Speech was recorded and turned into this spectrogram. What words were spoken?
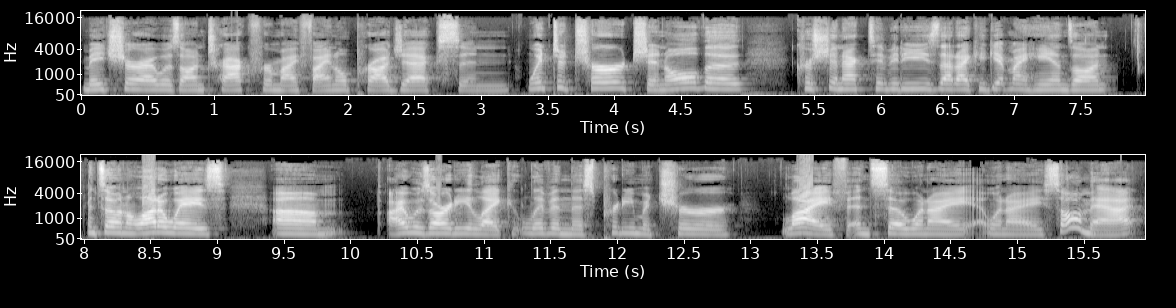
made sure I was on track for my final projects and went to church and all the Christian activities that I could get my hands on. And so in a lot of ways, um, I was already like living this pretty mature life. And so when I when I saw Matt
